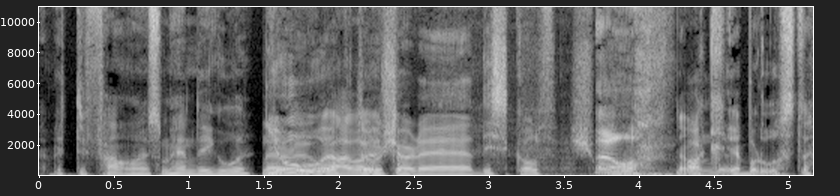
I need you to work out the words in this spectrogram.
Jag vet inte fan vad som hände igår. När du jag åkte var och körde discgolf? Ja, det var, jag blåste.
